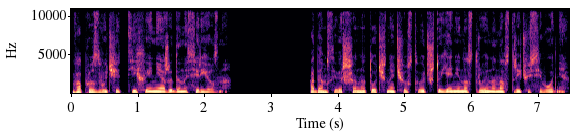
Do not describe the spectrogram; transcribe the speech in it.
Вопрос звучит тихо и неожиданно серьезно. Адам совершенно точно чувствует, что я не настроена на встречу сегодня.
